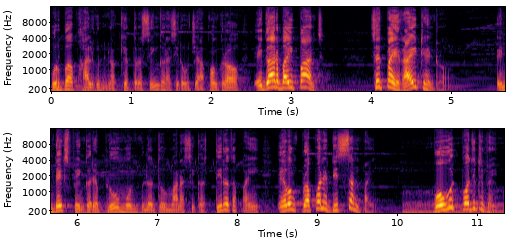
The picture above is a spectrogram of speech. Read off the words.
ପୂର୍ବ ଫାଲଗୁନି ନକ୍ଷତ୍ର ସିଂହ ରାଶି ରହୁଛି ଆପଣଙ୍କର ଏଗାର ବାଇ ପାଞ୍ଚ ସେଥିପାଇଁ ରାଇଟ୍ ହ୍ୟାଣ୍ଡର ଇଣ୍ଡେକ୍ସ ଫିଙ୍ଗରରେ ବ୍ଲୁ ମୁନ୍ ପିନ୍ଧନ୍ତୁ ମାନସିକ ସ୍ଥିରତା ପାଇଁ ଏବଂ ପ୍ରପର୍ଲି ଡିସିସନ୍ ପାଇଁ ବହୁତ ପଜିଟିଭ୍ ରହିବ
